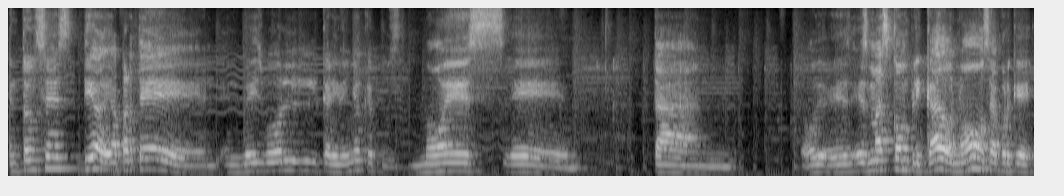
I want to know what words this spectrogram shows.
Entonces, digo, aparte el, béisbol caribeño que pues no es eh, tan... Es, más complicado, ¿no? O sea, porque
